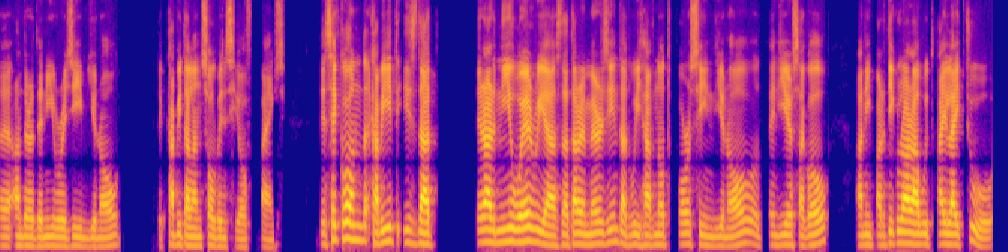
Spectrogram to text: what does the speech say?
uh, under the new regime, you know, the capital and solvency of banks. The second caveat is that there are new areas that are emerging that we have not foreseen, you know, 10 years ago. And in particular, I would highlight two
